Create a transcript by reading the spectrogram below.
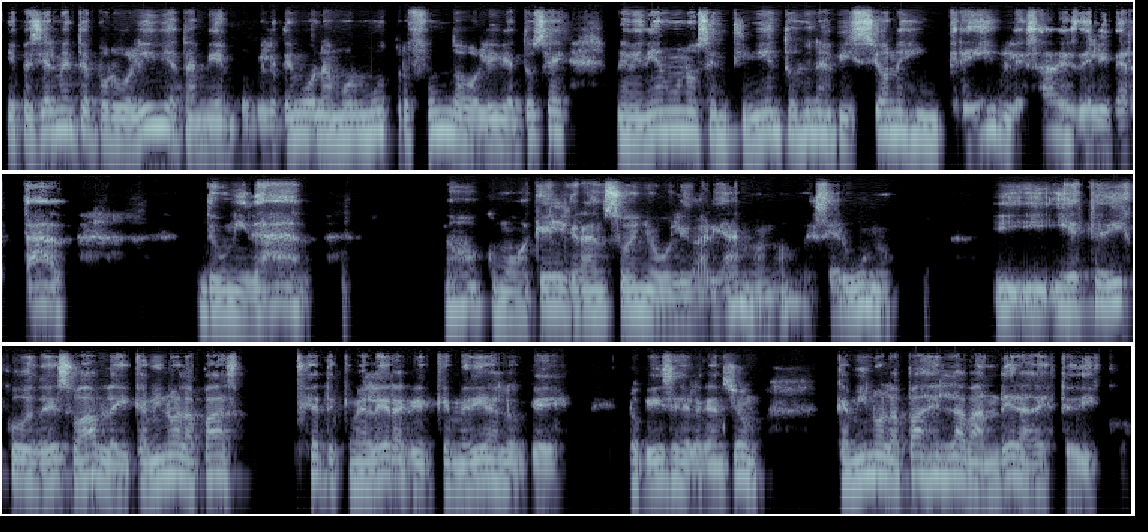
y especialmente por Bolivia también, porque le tengo un amor muy profundo a Bolivia. Entonces me venían unos sentimientos y unas visiones increíbles, ¿sabes? De libertad, de unidad, ¿no? Como aquel gran sueño bolivariano, ¿no? De ser uno. Y, este disco de eso habla, y Camino a la Paz, fíjate que me alegra que, me digas lo que, lo que dices de la canción. Camino a la Paz es la bandera de este disco.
